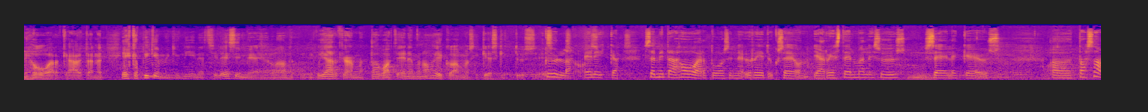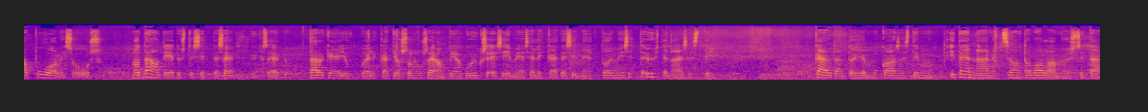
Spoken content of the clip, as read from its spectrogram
ne HR-käytännöt. Ehkä pikemminkin niin, että sillä esimiehellä on niin tavat ja enemmän aikaa myöskin keskittyä siihen. Kyllä, eli se mitä HR tuo sinne yritykseen on järjestelmällisyys, mm. selkeys, tasapuolisuus No tämä on tietysti sitten se, se tärkeä juttu, eli että jos on useampia kuin yksi esimies, eli että esimiehet toimii sitten yhtenäisesti käytäntöjen mukaisesti, mutta itse näen, että se on tavallaan myös sitä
